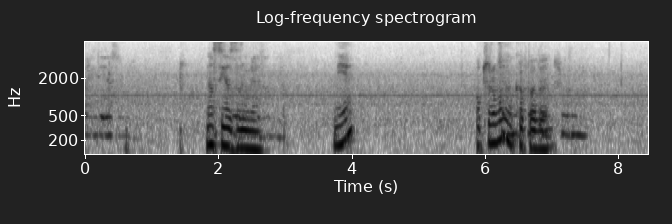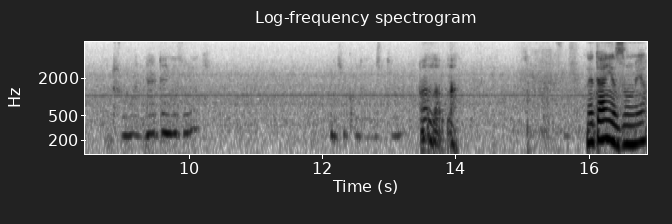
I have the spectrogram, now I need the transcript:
Ben de yazamıyorum. Nasıl yazılmıyor? Niye? Oturumun mu kapalı? Oturma nereden yazılıyor ki? İki kullanıcı diyor. Allah Allah. Neden yazılmıyor?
